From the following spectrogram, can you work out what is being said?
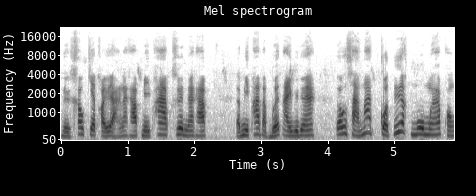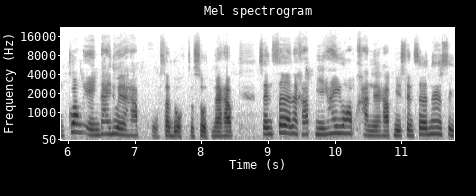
หรือเข้าเกียร์ถอยหลังนะครับ มีภาพขึ้นนะครับ แล้วมีภาพแบบเบิร์ดไอวิวด้วยนะเราสามารถกดเลือกมุมนะครับของกล้องเองได้ด้วยนะครับโอ้สะดวกสุดๆนะครับ เซ็นเซอร์นะครับ มีให้รอบคันนะครับ มีเซ็นเซอร์หน้าสี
